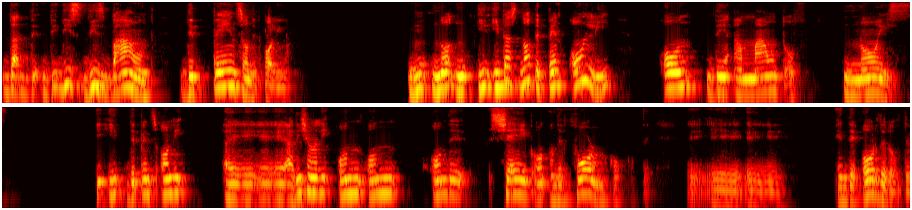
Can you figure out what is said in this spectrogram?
that this this bound depends on the polygon. Not it, does not depend only on the amount of noise. It, depends only uh, additionally on on on the shape on, on the form of, the in the order of the,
